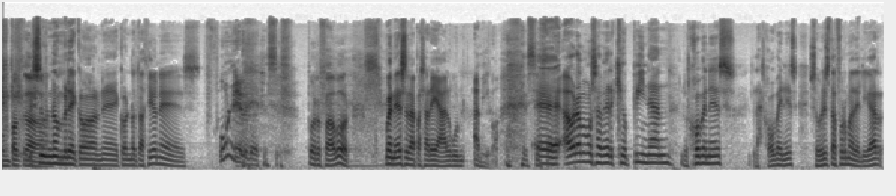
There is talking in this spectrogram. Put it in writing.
un poco. Es un nombre con eh, connotaciones fúnebres. Por favor. Bueno, ya se la pasaré a algún amigo. Eh, ahora vamos a ver qué opinan los jóvenes, las jóvenes, sobre esta forma de ligar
